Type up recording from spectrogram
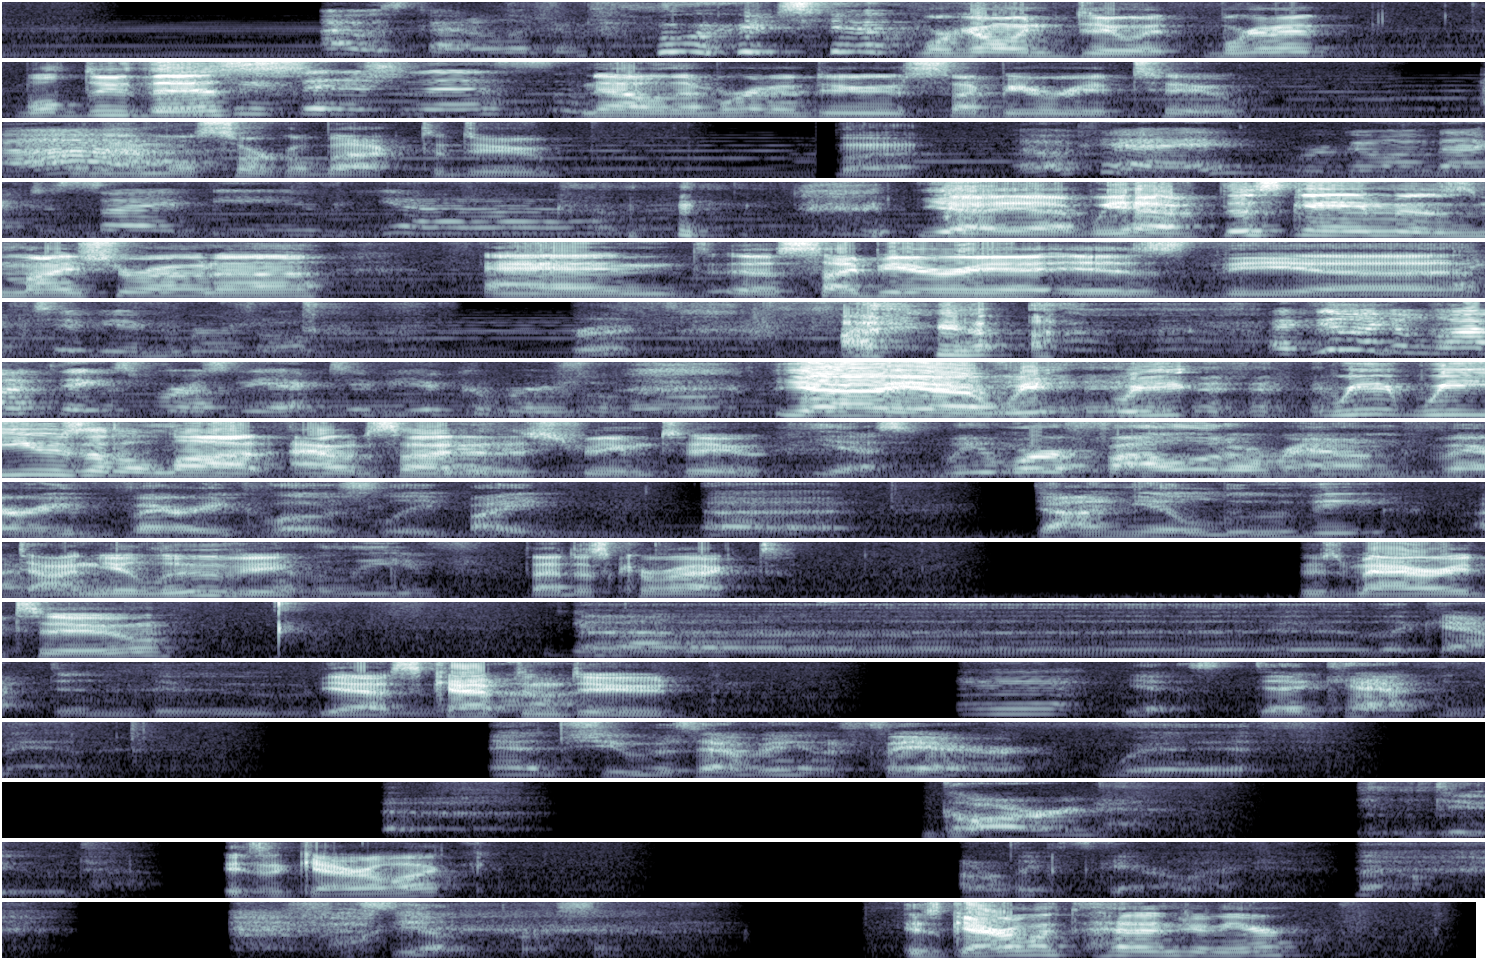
I was kind of looking forward to. We're going to do it. We're gonna we'll do Once we this. finish this. No, then we're gonna do Siberia 2, Ah. and then we'll circle back to do that. Okay, we're going back to Siberia. yeah, yeah. We have this game is My Sharona, and uh, Siberia is the. Uh, Activia commercial. Correct. I, I feel like a lot of things for us be Activia commercial though. yeah, yeah. We, we we we use it a lot outside of the stream too. Yes, we were followed around very, very closely by uh, Danya Luvi. I Danya believe- Luvi. I believe. That is correct. Who's married to? Uh, the captain dude. Yes, Captain died. Dude. Mm, Yes, dead captain man. And she was having an affair with uh, guard dude. Is it Garalak? I don't think it's Garalak. No, it's the other person. Is Garalak the head engineer?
